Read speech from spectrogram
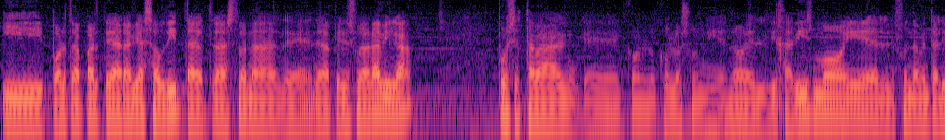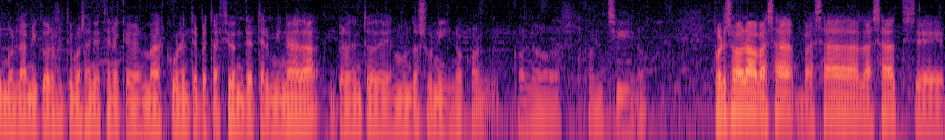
y por otra parte Arabia Saudita y otras zonas de, de la península arábiga pues estaban eh, con, con, los suníes. ¿no? El yihadismo y el fundamentalismo islámico de los últimos años tienen que ver más con una interpretación determinada, pero dentro del mundo suní, ¿no? con, con, los, con el chií. ¿no? Por eso ahora Bashar, Bashar al-Assad se,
